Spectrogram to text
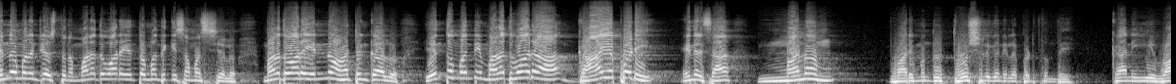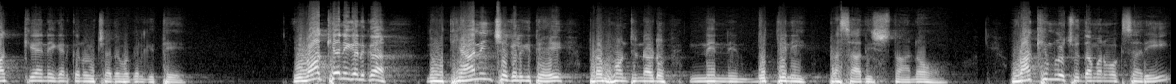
ఎన్నో మనం చేస్తున్నాం. మన ద్వారా ఎంతోమందికి సమస్యలు మన ద్వారా ఎన్నో ఆటంకాలు ఎంతోమంది మన ద్వారా గాయపడి ఏం తెలుసా? మనం వారి ముందు దోషులుగా నిలబెడుతుంది. కానీ ఈ వాక్యాన్ని కనుక నువ్వు చదవగలిగితే ఈ వాక్యాన్ని కనుక నువ్వు ధ్యానించగలిగితే ప్రభు అంటున్నాడు నేను నేను బుద్ధిని ప్రసాదిస్తాను. వాక్యంలో చూద్దాం మనం ఒకసారి.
